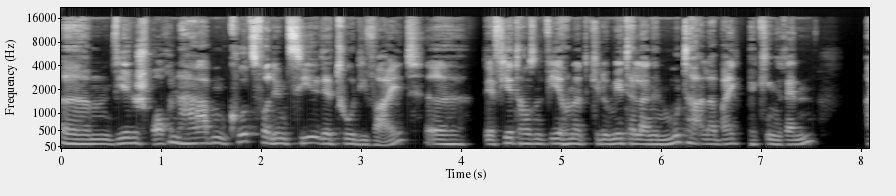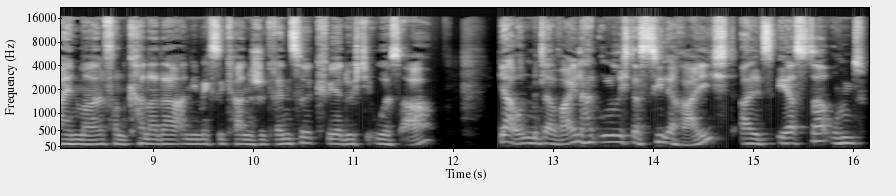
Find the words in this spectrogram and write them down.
ähm, wir gesprochen haben, kurz vor dem Ziel der Tour Divide, äh, der 4400 Kilometer langen Mutter aller Bikepacking-Rennen. Einmal von Kanada an die mexikanische Grenze, quer durch die USA. Ja, und mittlerweile hat Ulrich das Ziel erreicht als erster und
